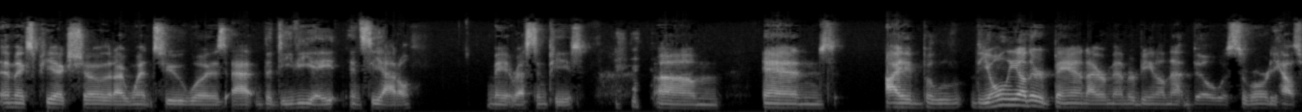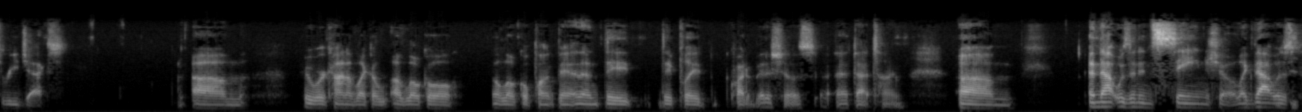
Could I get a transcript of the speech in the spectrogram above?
MXPX show that I went to was at the DV8 in Seattle. May it rest in peace. um, and I be- the only other band I remember being on that bill was Sorority House Rejects, um, who were kind of like a, a, local a local punk band, and they they played quite a bit of shows at that time. Um, and that was an insane show. Like that was,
